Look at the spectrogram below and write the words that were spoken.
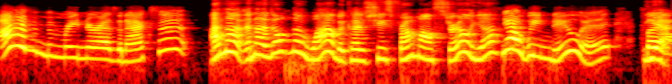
I haven't been reading her as an accent. I know, and I don't know why because she's from Australia. Yeah, we knew it, but yeah,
